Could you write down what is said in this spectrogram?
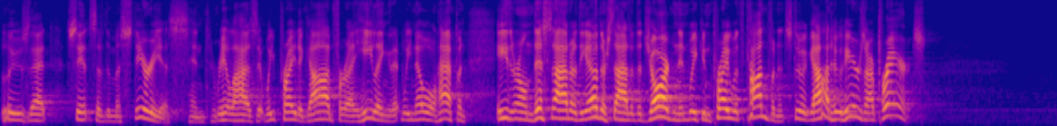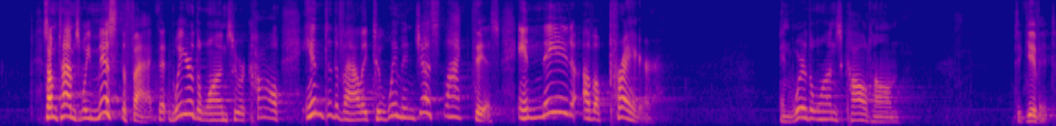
lose that sense of the mysterious and realize that we pray to God for a healing that we know will happen either on this side or the other side of the Jordan, and we can pray with confidence to a God who hears our prayers. Sometimes we miss the fact that we are the ones who are called into the valley to women just like this, in need of a prayer and we're the ones called on to give it.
